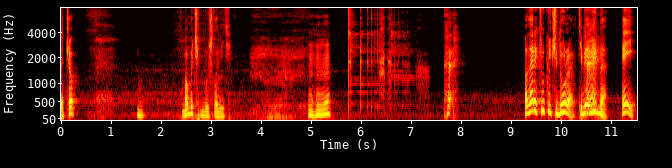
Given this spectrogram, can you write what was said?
Сачок. Бабочек будешь ловить? Угу. Фонарик выключи, дура. Тебя видно. Эй!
